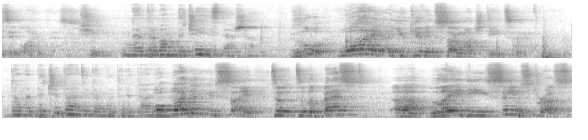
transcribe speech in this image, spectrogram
is it like this? Și ne întrebăm de ce este așa. Lord, why are you giving so much detail? Doamne, de ce dai atât de multe detalii? Well, why don't you say to, to the best uh, lady seamstress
